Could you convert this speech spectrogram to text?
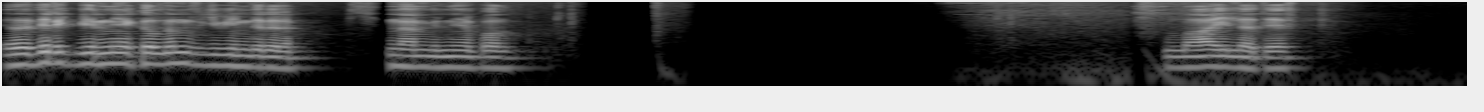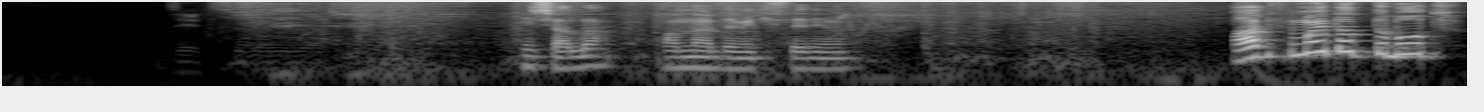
Ya da direkt birini yakaladığımız gibi indirelim. İkisinden birini yapalım. Layla def. İnşallah anlar demek istediğimi. Abi smite attı bot.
